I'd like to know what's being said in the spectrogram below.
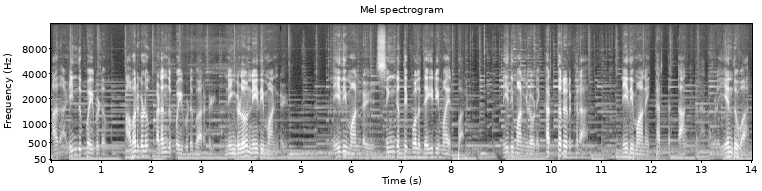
அது அழிந்து போய்விடும். அவர்களும் கடந்து போய் விடுவார்கள். நீங்களோ நீதிமான்கள். நீதிமான்கள் சிங்கத்தை போல தைரியமா இருப்பார்கள் நீதிமான்களோட கர்த்தர் இருக்கிறார். நீதிமானை கர்த்தர் தாங்குகிறார். உங்களை ஏந்துவார்.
